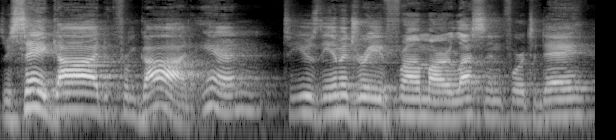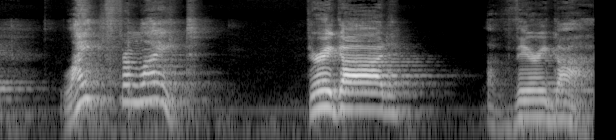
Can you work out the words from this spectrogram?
As we say, God from God, and to use the imagery from our lesson for today, light from light. Very God, a very God.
